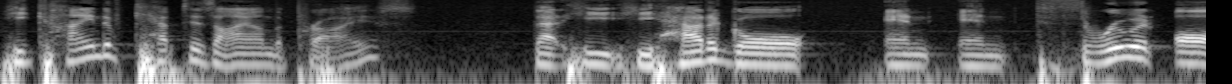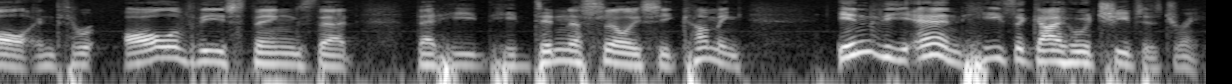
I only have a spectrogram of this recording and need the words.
he kind of kept his eye on the prize. That he he had a goal and and through it all and through all of these things that that he he didn't necessarily see coming, in the end, he's a guy who achieved his dream.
